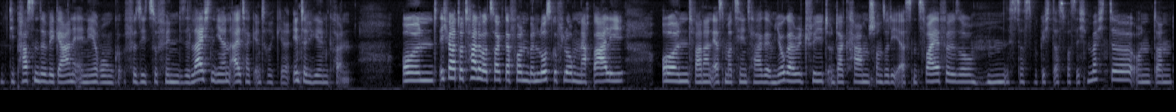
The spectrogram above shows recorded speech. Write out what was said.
die passende vegane Ernährung für sie zu finden, die sie leicht in ihren Alltag integrieren können. Und ich war total überzeugt davon, bin losgeflogen nach Bali und war dann erstmal zehn Tage im Yoga-Retreat und da kamen schon so die ersten Zweifel, so, hm, ist das wirklich das, was ich möchte? Und dann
